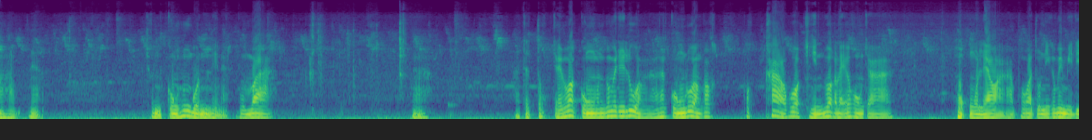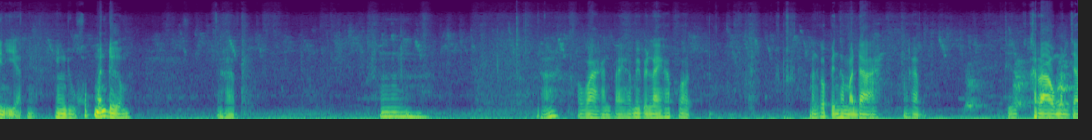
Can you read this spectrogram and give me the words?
นะครับ เนี่ย ชนกงข้างบนเลยเนะี่ยผมว่านะ อาจจะตกใจเพราะว่ากรงมันก็ไม่ได้ร่วงนะถ้ากรงร่วงก็พวกข้าวพวกหินพวกอะไรก็คงจะหกหมดแล้วอะครับเพราะว่าตัวนี้ก็ไม่มีดินเอียดเนี่ย ยังอยู่ครบเหมือนเดิมนะครับอืมนะก็ว่ากันไปครับไม่เป็นไรครับก็มันก็เป็นธรรมดานะครับ ถึงคราวมันจะ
